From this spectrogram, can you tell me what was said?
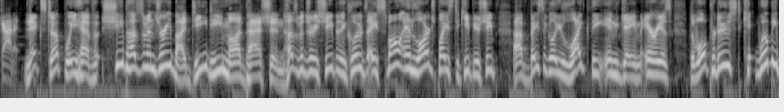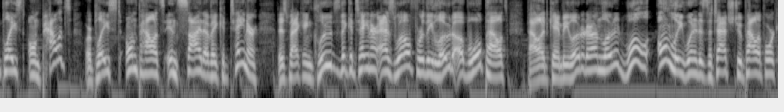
Got it. Next up, we have Sheep Husbandry by DD Mod Passion. Husbandry sheep includes a small and large place to keep your sheep, uh, basically like the in-game areas. The wool produced will be placed on pallets or placed on pallets inside of a container. This pack includes the container as well for the load of wool pallets. Pallet can be loaded or unloaded wool only when it is attached to a pallet fork,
